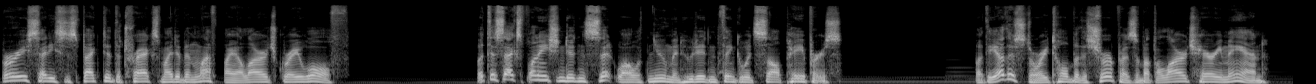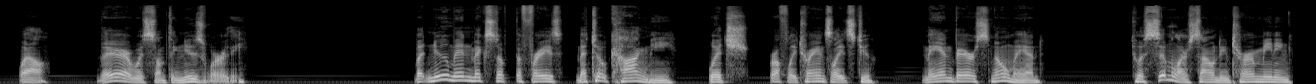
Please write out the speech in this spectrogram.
Bury said he suspected the tracks might have been left by a large gray wolf. But this explanation didn't sit well with Newman, who didn't think it would sell papers. But the other story told by the Sherpas about the large hairy man, well, there was something newsworthy. But Newman mixed up the phrase metokangmi which roughly translates to man bear snowman, to a similar sounding term meaning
